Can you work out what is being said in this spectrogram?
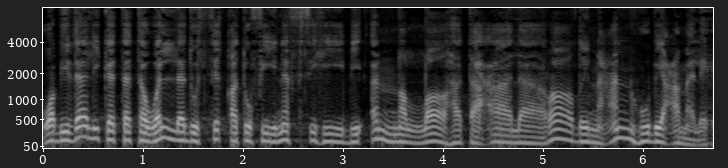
وبذلك تتولد الثقة في نفسه بأن الله تعالى راض عنه بعمله.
